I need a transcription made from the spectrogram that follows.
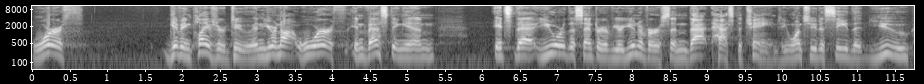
worth giving pleasure to and you're not worth investing in. It's that you are the center of your universe, and that has to change. He wants you to see that you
